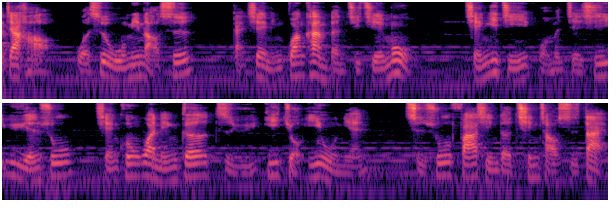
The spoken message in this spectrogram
家好，我是吴明老师，感谢您观看本集节目。前一集我们解析预言书《乾坤万年歌》止于一九一五年，此书发行的清朝时代。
